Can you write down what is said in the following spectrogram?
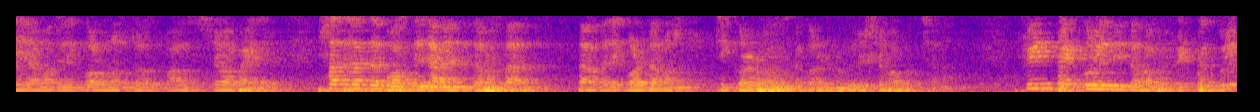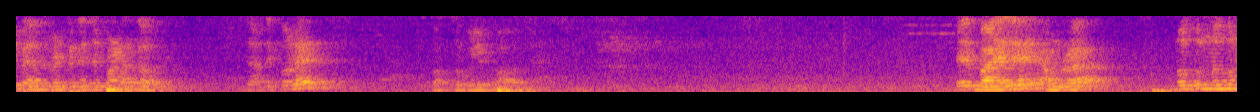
এই আমাদের এই কল নষ্ট, ভালো সেবা পাই না সাথে সাথে বসকে জানিয়ে দিতে হবে স্যার, তাড়াতাড়ি কলটা নষ্ট, ঠিক করার ব্যবস্থা করেন, রোগীর সেবা হচ্ছে না। ফিডব্যাক গুলি দিতে হবে ফিডব্যাক গুলি ম্যানেজমেন্টের কাছে পাঠাতে হবে, যাতে করে তথ্যগুলি পাওয়া যায়। এর বাইরে আমরা নতুন নতুন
